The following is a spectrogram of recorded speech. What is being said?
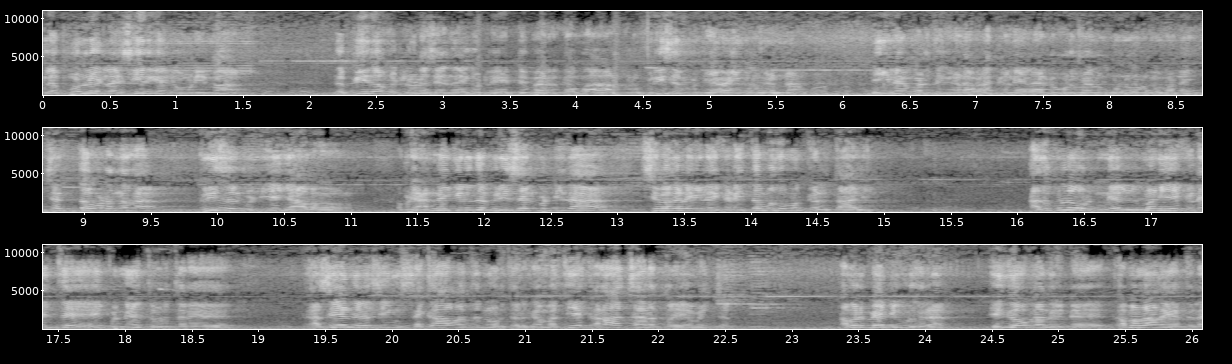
இல்ல பொண்ணு இல்ல சீர் கேட்க முடியுமா? இந்த பீரோ கட்டிலோட சேர்ந்து எங்க வீட்டுல எட்டு பேர் இருக்காம ஆளுக்கு ஃப்ரீசர் பெட்டியை வாங்கி கொடுக்கணும் நீங்களே படுத்துக்கடா விளக்கண்ணி ஒரு பேரும் பொண்ணு கொடுக்க மாட்டாங்க. செத்த உடனே தான் ஃப்ரீசர் பெட்டியே ஞாபகம் வரும். அப்படி அன்னைக்கு இருந்த ஃப்ரீசர் பெட்டி தான் சிவகலையில கிடைத்த முதுமக்கள் தாலி. அதுக்குள்ள ஒரு நெல் மணியை கிடைத்து இப்ப நேற்று ஒருத்தர் கசேந்திர சிங் செகாவத்னு ஒருத்தருங்க மத்திய கலாச்சாரத்துறை அமைச்சர். அவர் பேட்டி கொடுக்கிறார். எங்க உட்காந்துக்கிட்டு கமலாலயத்துல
